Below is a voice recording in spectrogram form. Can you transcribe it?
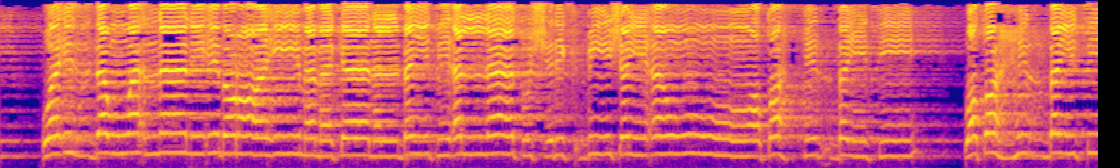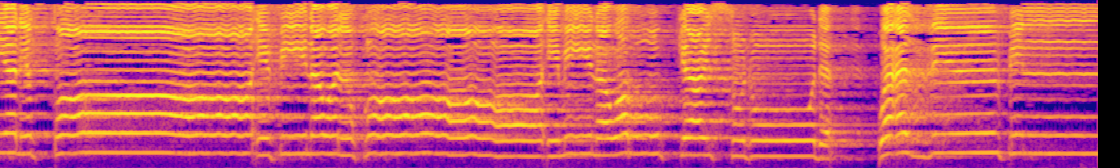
وإذ بوانا لإبراهيم مكان البيت ألا تشرك بي شيئا وطهر بيتي وطهر بيتي للطائفين والقائمين والركع السجود وأذن في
